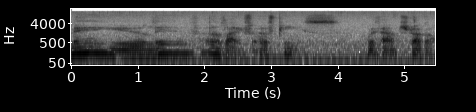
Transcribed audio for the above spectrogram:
May you live a life of peace without struggle.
